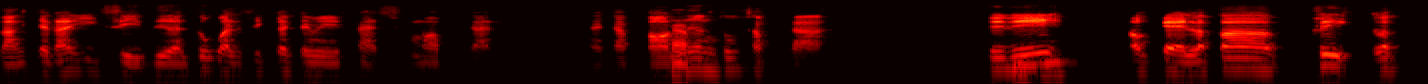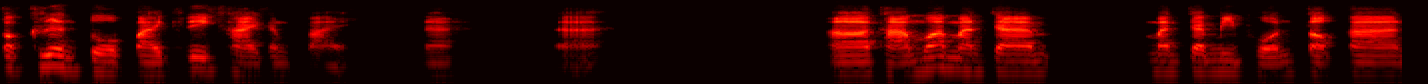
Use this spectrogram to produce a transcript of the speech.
หลังจากนั้นอีกสี่เดือนทุกวันที่ก็จะมีแฟชม็อบกันนะครับ ต่อเนื่องทุกสัปดาห์ ทีนี้โอเค แล้วก็คลี่แล้วก็เคลื่อนตัวไปคลี่คลายกันไปนะนะถามว่ามันจะมันจะมีผลต่อการ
